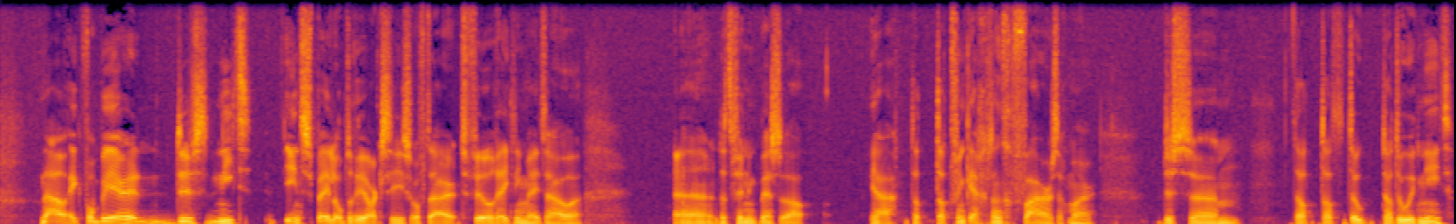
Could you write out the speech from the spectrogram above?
nou, ik probeer dus niet in te spelen op de reacties of daar te veel rekening mee te houden. Uh, dat vind ik best wel, ja, dat, dat vind ik echt een gevaar, zeg maar. Dus um, dat, dat, dat, dat doe ik niet.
